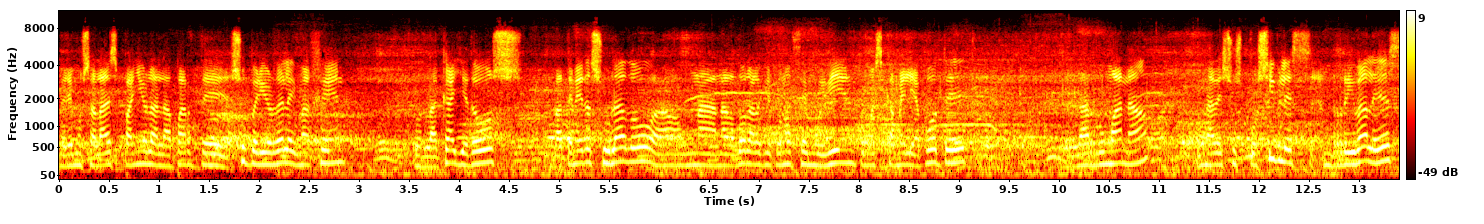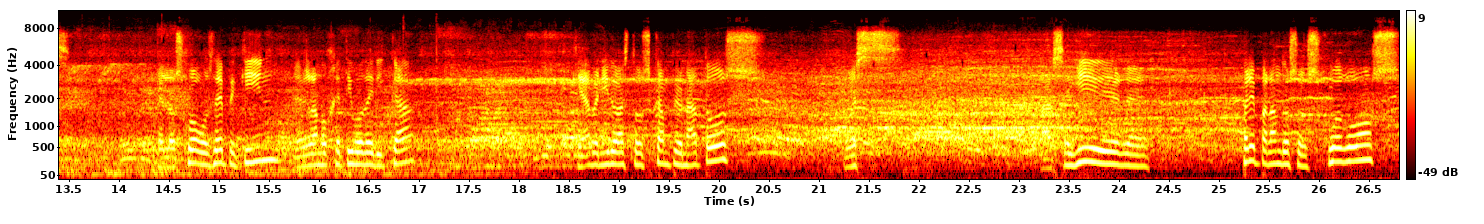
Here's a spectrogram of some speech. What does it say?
veremos a la española en la parte superior de la imagen. Por la calle 2 va a tener a su lado a una nadadora a la que conoce muy bien, como es Camelia Pote, la rumana, una de sus posibles rivales en los Juegos de Pekín. El gran objetivo de Erika, que ha venido a estos campeonatos, pues seguir eh, preparando esos juegos.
